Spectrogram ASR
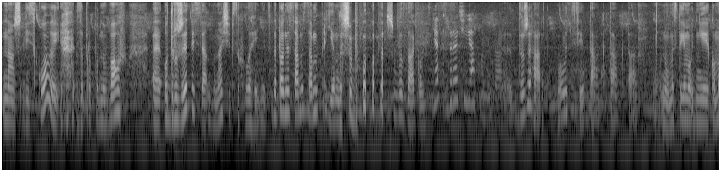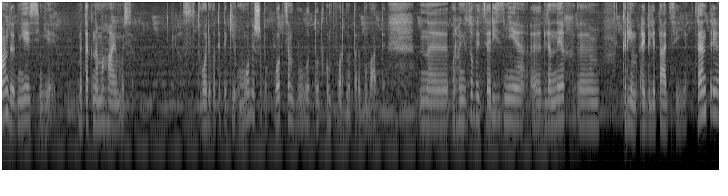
Наш військовий запропонував одружитися в нашій психологині. Це, напевне, саме саме приємне, що було в нашому закладі. Як, до речі, як вони зараз? Дуже гарно, молодці, так, так, так. Ну, ми стоїмо однією командою, однією сім'єю. Ми так намагаємося створювати такі умови, щоб хлопцям було тут комфортно перебувати. Організовуються різні е, для них, е, крім реабілітації в центрі,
